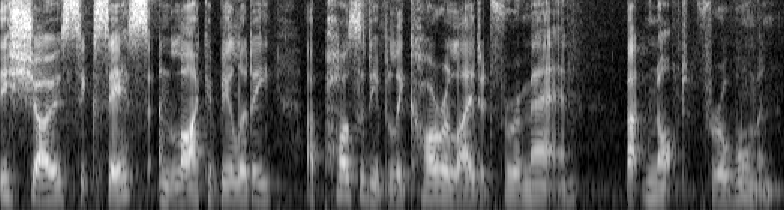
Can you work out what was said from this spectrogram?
This shows success and likability are positively correlated for a man, but not for a woman.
